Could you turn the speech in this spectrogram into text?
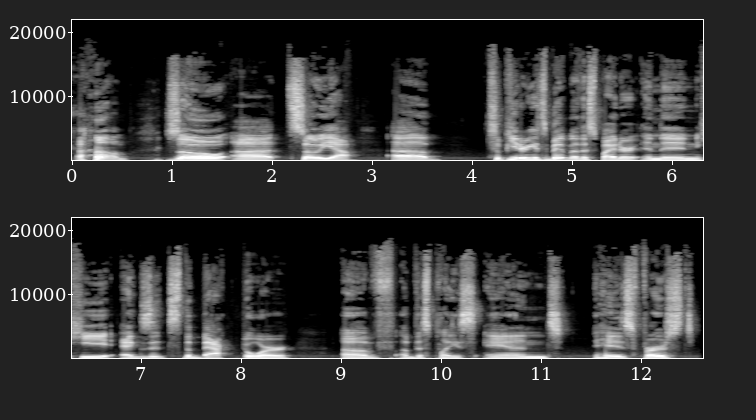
um so uh so yeah uh so peter gets bit by the spider and then he exits the back door of of this place. And his first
